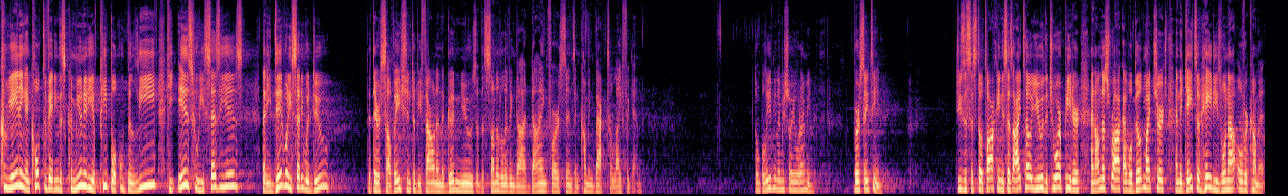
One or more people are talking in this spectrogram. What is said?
creating and cultivating this community of people who believe he is who he says he is, that he did what he said he would do, that there is salvation to be found in the good news of the Son of the living God dying for our sins and coming back to life again. Don't believe me? Let me show you what I mean. Verse 18. Jesus is still talking. He says, I tell you that you are Peter, and on this rock I will build my church, and the gates of Hades will not overcome it.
